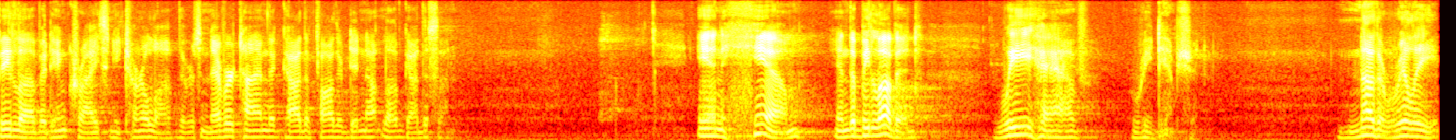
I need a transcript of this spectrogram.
beloved, in Christ, in eternal love. There was never a time that God the Father did not love God the Son. In him, in the beloved, we have redemption. Another really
